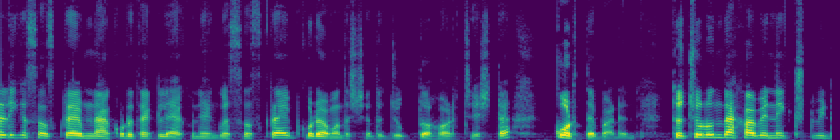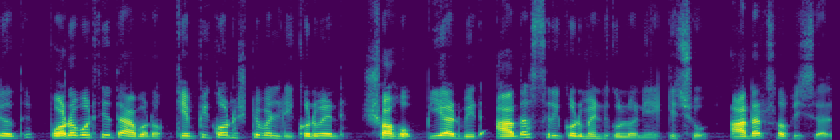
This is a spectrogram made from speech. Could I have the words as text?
চ্যানেলটিকে সাবস্ক্রাইব না করে থাকলে এখন একবার সাবস্ক্রাইব করে আমাদের সাথে যুক্ত হওয়ার চেষ্টা করতে পারেন। তো চলুন দেখা হবে নেক্সট ভিডিওতে পরবর্তীতে আবারও কেপি কনস্টেবল রিক্রুটমেন্ট সহ পিআরবির আদার্স রিক্রুটমেন্টগুলো নিয়ে কিছু আদার্স অফিসিয়াল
